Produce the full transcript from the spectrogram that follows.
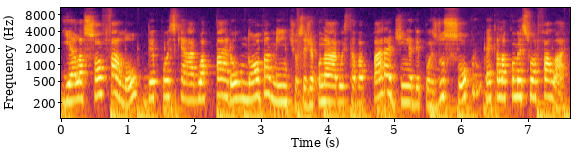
E ela só falou depois que a água parou novamente, ou seja, quando a água estava paradinha depois do sopro, é que ela começou a falar.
